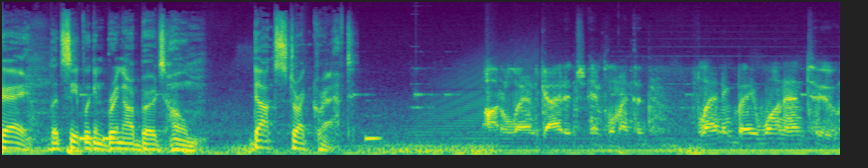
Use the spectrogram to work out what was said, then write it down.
Okay, let's see if we can bring our birds home. Dock strikecraft. Auto land guidance implemented. Landing bay 1 and 2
